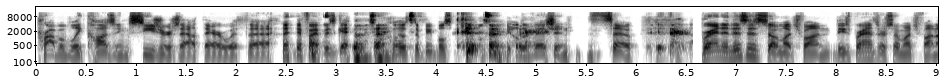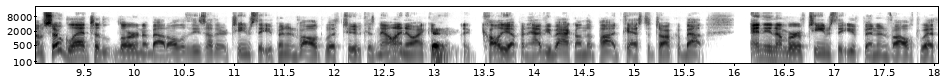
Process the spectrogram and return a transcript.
probably causing seizures out there with uh, if I was getting too close to people's field of vision. So, Brandon, this is so much fun. These brands are so much fun. I'm so glad to learn about all of these other teams that you've been involved with too, because now I know I can yeah. call you up and have you back on the podcast to talk about any number of teams that you've been involved with.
